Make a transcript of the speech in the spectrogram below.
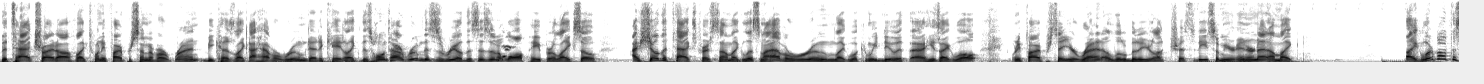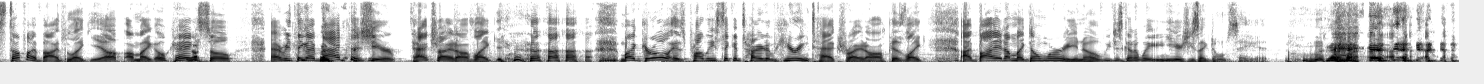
the tax write off like 25% of our rent because like I have a room dedicated. Like this whole entire room, this is real. This isn't a wallpaper. Like, so I show the tax person, I'm like, listen, I have a room. Like, what can we do with that? He's like, well, 25% of your rent, a little bit of your electricity, some of your internet. I'm like, like, what about the stuff I buy? They're like, yep. I'm like, okay, Yep. so everything I backed this year, tax write off. Like, my girl is probably sick and tired of hearing tax write off because, like, I buy it. I'm like, don't worry, you know, we just got to wait a year. She's like, don't say it.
